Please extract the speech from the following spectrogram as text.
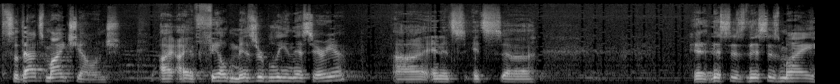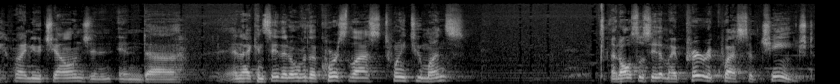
so that's my challenge. I, I, have failed miserably in this area, uh, and it's it's uh, this is this is my my new challenge, and and uh, and I can say that over the course of the last 22 months, I'd also say that my prayer requests have changed.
